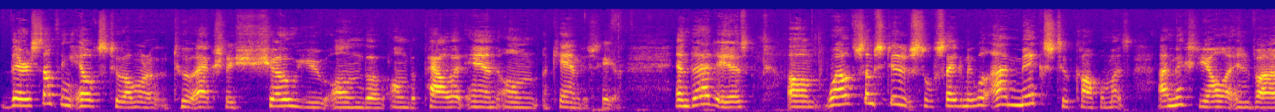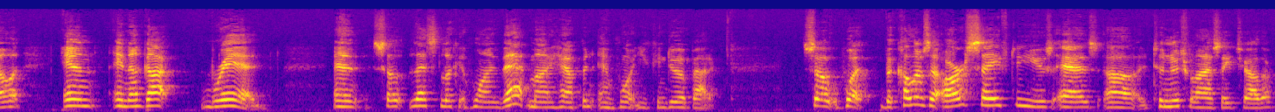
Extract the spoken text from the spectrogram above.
there's something else too I want to actually show you on the on the palette and on a canvas here and that is, um, well, some students will say to me, well, I mixed two complements. I mixed yellow and violet, and, and I got red. And so let's look at why that might happen and what you can do about it. So what the colors that are safe to use as uh, to neutralize each other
